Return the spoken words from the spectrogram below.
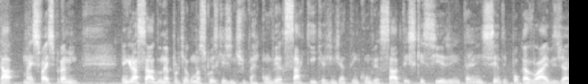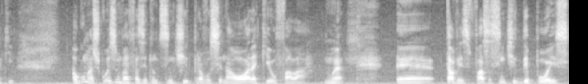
Tá? Mas faz para mim. É engraçado, né? Porque algumas coisas que a gente vai conversar aqui, que a gente já tem conversado, até esqueci, a gente tá em cento e poucas lives já aqui. Algumas coisas não vai fazer tanto sentido para você na hora que eu falar, não é? É, talvez faça sentido depois.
